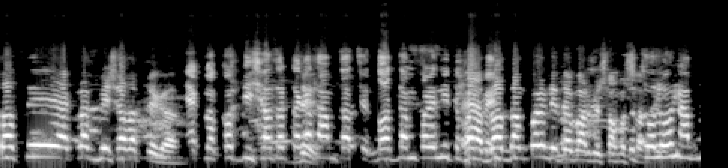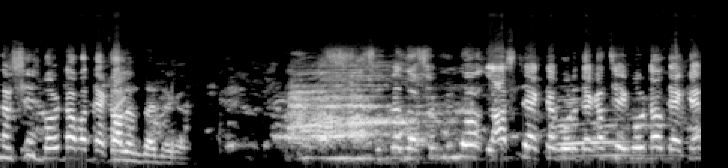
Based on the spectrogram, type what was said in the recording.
চাচ্ছে এক লাখ বিশ হাজার টাকা। এক লক্ষ বিশ হাজার টাকা দাম চাচ্ছে। দর দাম করে নিতে হ্যাঁ পারবে দর দাম করে নিতে পারবে সমস্যা চলুন আপনার শেষ গরুটা আবার দেখা চলেন যাই সুপ্রিয় দর্শক বৃন্দ লাস্টে একটা গরু দেখাচ্ছে। এই গরুটাও দেখেন।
